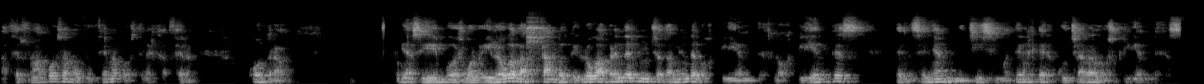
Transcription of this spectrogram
Haces una cosa, no funciona, pues tienes que hacer otra. Y así, pues bueno, y luego adaptándote. Y luego aprendes mucho también de los clientes. Los clientes te enseñan muchísimo, tienes que escuchar a los clientes.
